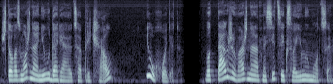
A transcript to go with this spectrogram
что, возможно, они ударяются о причал и уходят. Вот так же важно относиться и к своим эмоциям.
